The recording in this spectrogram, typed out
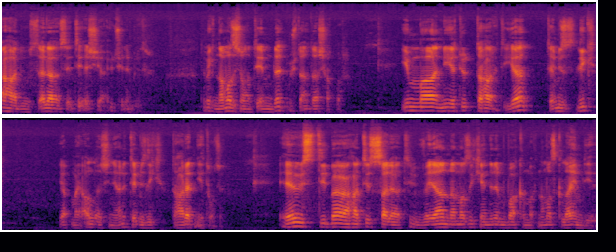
Ahadü selaseti eşya. Üç şeyden biridir. Demek ki namaz için olan teyemmümde üç tane daha şart var. İmma niyetü tahareti. Ya temizlik yapmaya Allah için yani temizlik, taharet niyeti olacak. Ev istibahati salati veya namazı kendine mübah kılmak, namaz kılayım diye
